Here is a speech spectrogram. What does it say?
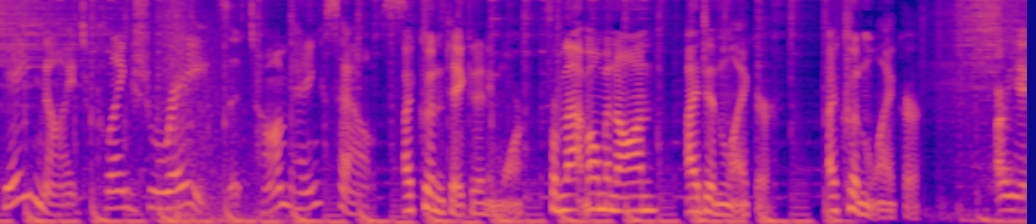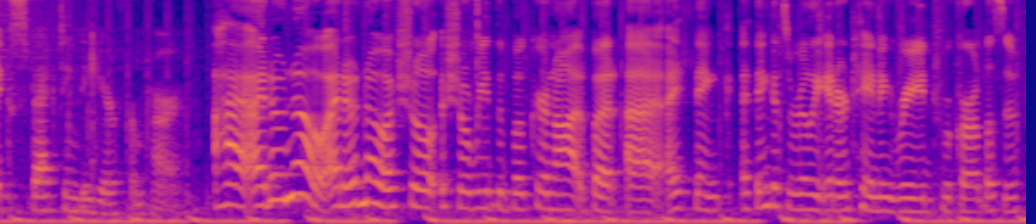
game night playing charades at Tom Hanks' house. I couldn't take it anymore. From that moment on, I didn't like her. I couldn't like her. Are you expecting to hear from her? I, I don't know. I don't know if she'll if she'll read the book or not, but uh, I think I think it's a really entertaining read, regardless of,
